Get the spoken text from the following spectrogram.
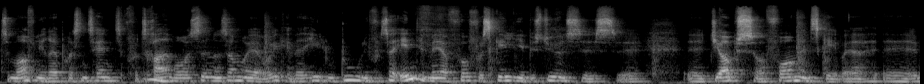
som offentlig repræsentant for 30 mm. år siden, og så må jeg jo ikke have været helt udulig, for så endte jeg med at få forskellige bestyrelses øh, jobs og formandskaber. Øh,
